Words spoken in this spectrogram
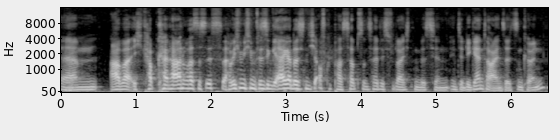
Ähm, Aber ich habe keine Ahnung, was es ist. Da habe ich mich ein bisschen geärgert, dass ich nicht aufgepasst habe, sonst hätte ich es vielleicht ein bisschen intelligenter einsetzen können.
